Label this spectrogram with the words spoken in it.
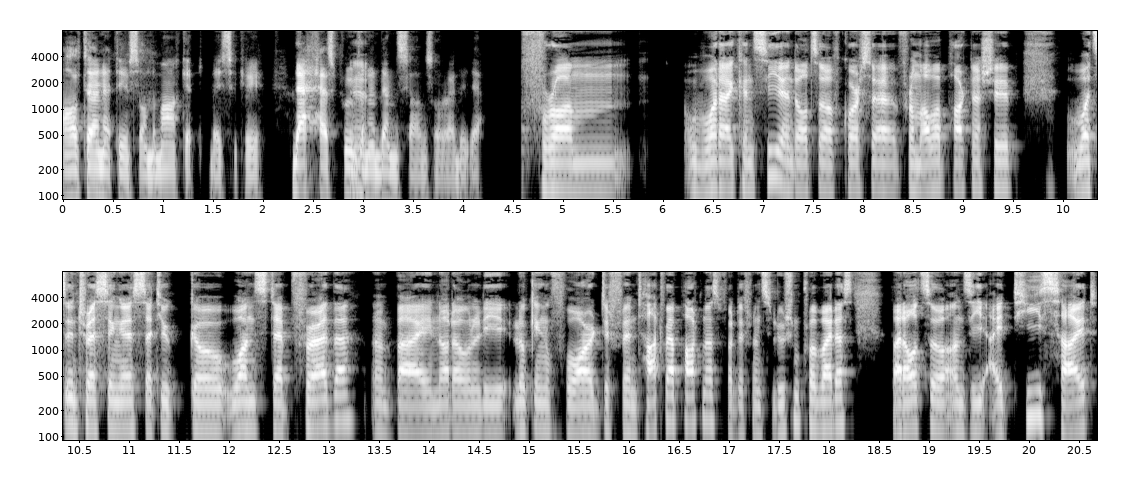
alternatives on the market, basically that has proven yeah. themselves already. Yeah. From what I can see, and also, of course, uh, from our partnership, what's interesting is that you go one step further uh, by not only looking for different hardware partners for different solution providers, but also on the IT side,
